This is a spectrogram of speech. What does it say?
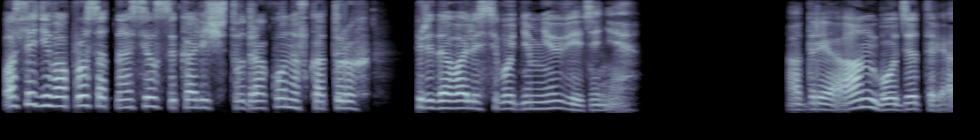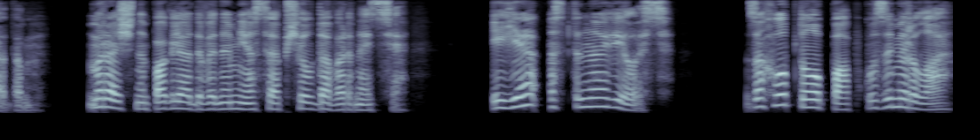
Последний вопрос относился к количеству драконов, которых передавали сегодня мне в ведение. «Адриан будет рядом», — мрачно поглядывая на меня, сообщил Давернетти. И я остановилась. Захлопнула папку, замерла,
